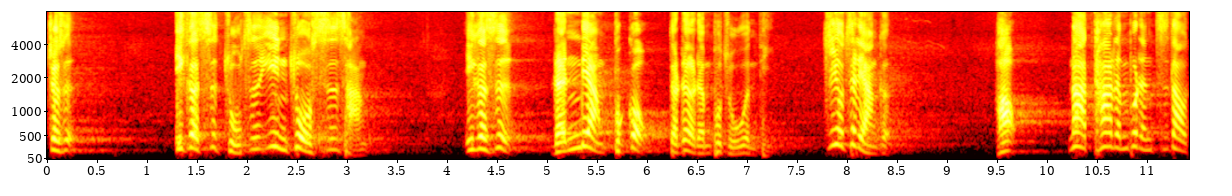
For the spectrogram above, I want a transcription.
就是一个是组织运作失常，一个是。能量不够的热能不足问题，只有这两个。好，那他能不能知道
